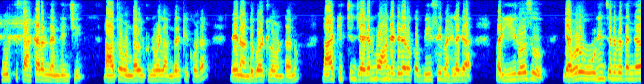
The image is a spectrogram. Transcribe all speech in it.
పూర్తి సహకారాన్ని అందించి నాతో ఉండాలనుకున్న వాళ్ళందరికీ కూడా నేను అందుబాటులో ఉంటాను. నాకు ఇచ్చిన జగన్మోహన్ రెడ్డి గారు ఒక బీసీ మహిళగా మరి ఈరోజు ఎవరు ఊహించిన విధంగా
